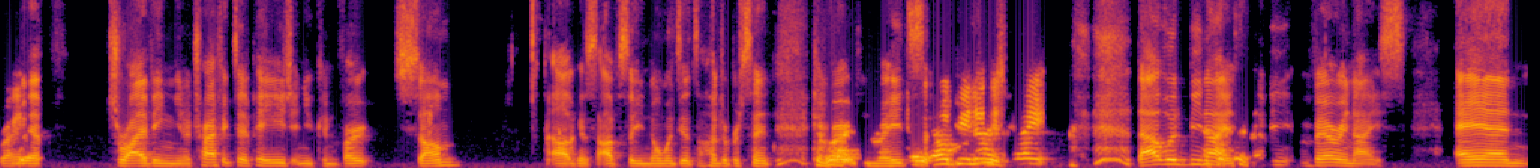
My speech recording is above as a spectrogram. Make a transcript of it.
with driving you know traffic to a page, and you convert some because uh, obviously no one gets 100% conversion rates. that would be nice, right? that would be nice. That'd be very nice. And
